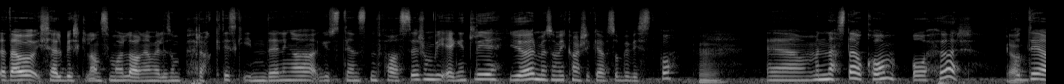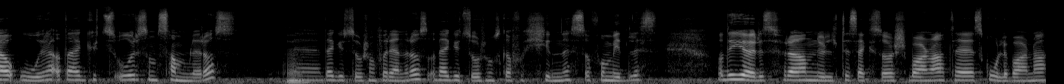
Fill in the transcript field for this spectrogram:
Dette er jo Kjell Birkeland som har laga en veldig sånn praktisk inndeling av gudstjenesten-faser, som vi egentlig gjør, men som vi kanskje ikke er så bevisst på. Mm. Eh, men neste er jo kom og hør. Ja. Og det er jo ordet, at det er Guds ord som samler oss. Mm. Eh, det er Guds ord som forener oss, og det er Guds ord som skal forkynnes og formidles. Og det gjøres fra null til seksårsbarna til skolebarna.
